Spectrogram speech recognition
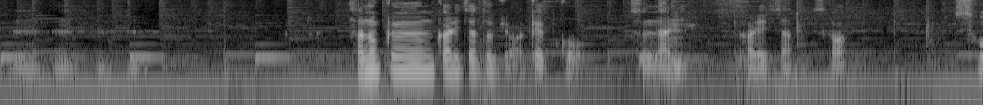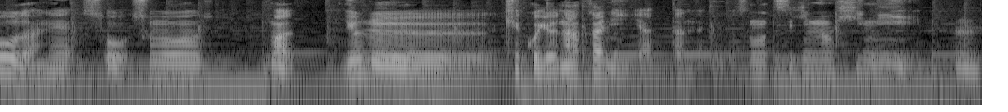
うんうんうんうん。佐野くん借りた時は結構すんなり借りてたんですか、そうだね、そう、その、まあ、夜、結構夜中にやったんだけど、その次の日に、うん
